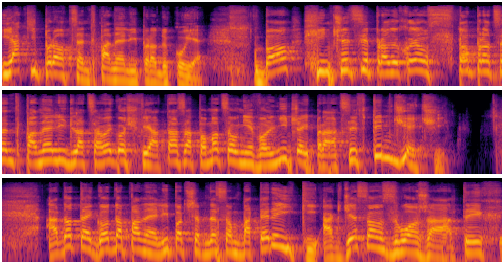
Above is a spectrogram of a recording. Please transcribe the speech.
jaki procent paneli produkuje. Bo Chińczycy produkują 100% paneli dla całego świata za pomocą niewolniczej pracy, w tym dzieci. A do tego do paneli potrzebne są bateryjki. A gdzie są złoża tych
